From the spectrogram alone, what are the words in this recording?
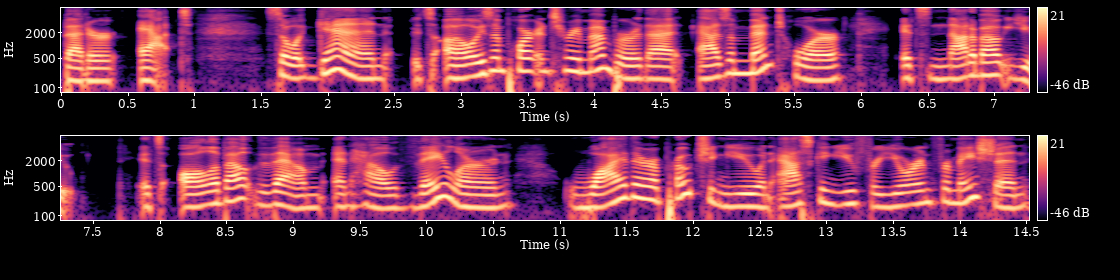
better at. So, again, it's always important to remember that as a mentor, it's not about you. It's all about them and how they learn, why they're approaching you and asking you for your information.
